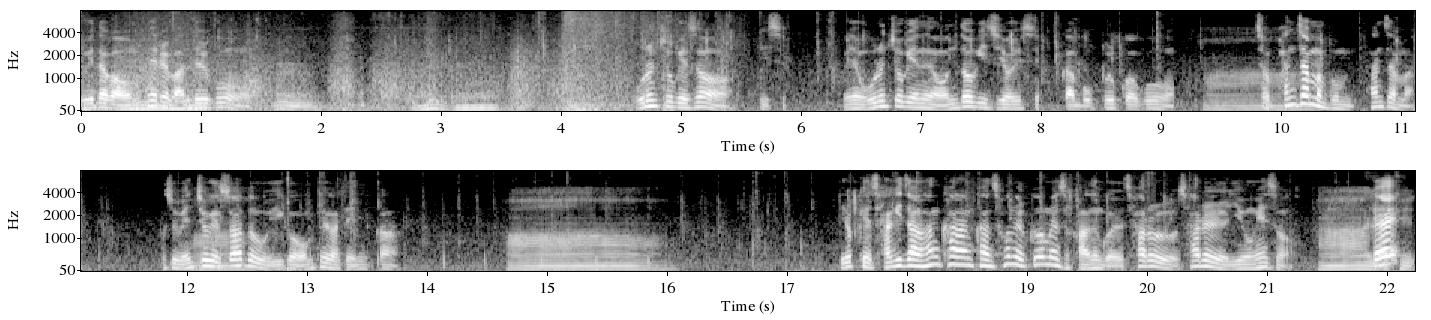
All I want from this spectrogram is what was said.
여기다가 엄폐를 만들고 음. 오른쪽에서 있어. 왜냐면 오른쪽에는 언덕이 지어 있으니까 못 볼 거고 아. 저 판자만 보면 판자만. 저 왼쪽에 아. 쏴도 이거 엄폐가 되니까 아. 이렇게 자기장 한 칸 한 칸 선을 끄면서 가는 거예요. 차로 차를 이용해서. 아, 오케이? 이렇게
